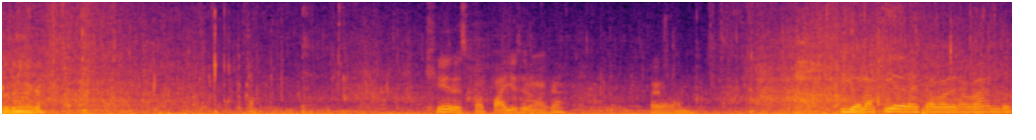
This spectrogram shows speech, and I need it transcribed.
¿Lo tenés acá? ¿Qué despapayos hicieron acá? Está grabando. Y yo las piedras estaba grabando.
